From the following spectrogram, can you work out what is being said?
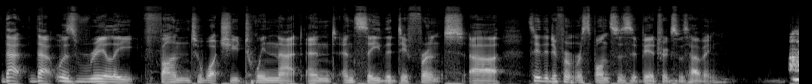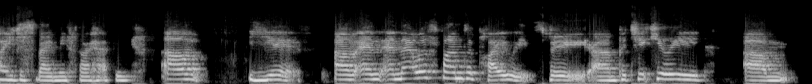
that that was really fun to watch you twin that and and see the different uh, see the different responses that Beatrix was having. Oh, you just made me so happy. Um, yes, um, and and that was fun to play with too, um, particularly um,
